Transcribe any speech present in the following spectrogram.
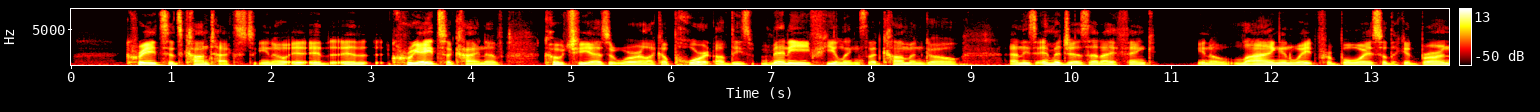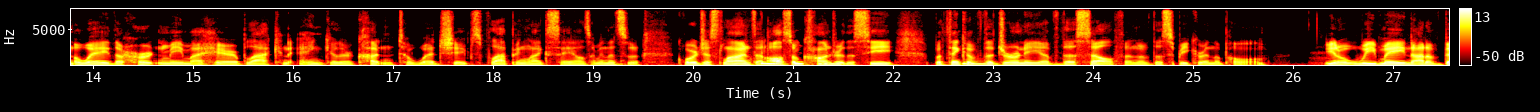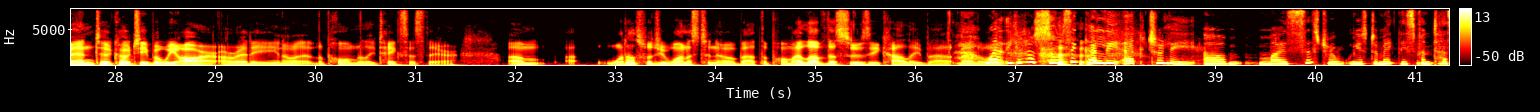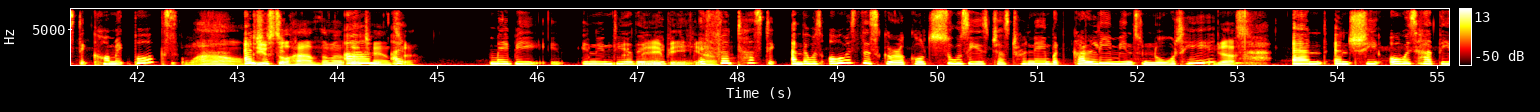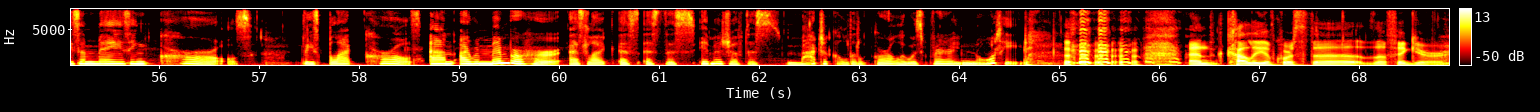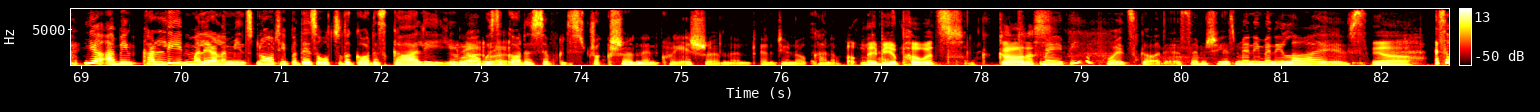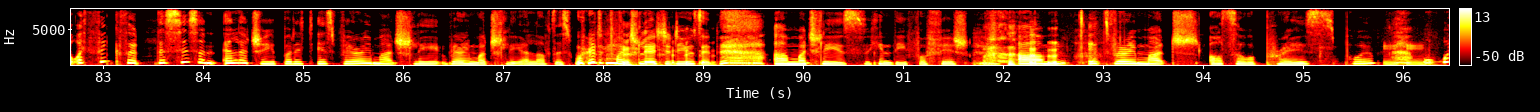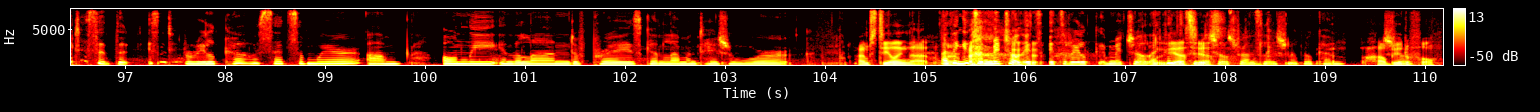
creates its context. You know, it, it, it creates a kind of Kochi, as it were, like a port of these many feelings that come and go, and these images that I think you know, lying in wait for boys so they could burn away the hurt in me, my hair black and angular, cut into wedge shapes, flapping like sails. I mean, that's gorgeous lines that also conjure the sea, but think of the journey of the self and of the speaker in the poem. You know, we may not have been to Kochi, but we are already. You know, mm-hmm. the poem really takes us there. Um, what else would you want us to know about the poem? I love the Susie Kali, by, by the way. Well, you know, Susie Kali, actually, um, my sister used to make these fantastic comic books. Wow. And Do you still to, have them at um, chance? I, maybe in India they maybe, yeah. fantastic. And there was always this girl called Susie is just her name, but Kali means naughty. Yes. And and she always had these amazing curls these black curls. And I remember her as like as as this image of this magical little girl who was very naughty. and Kali, of course, the the figure. Yeah, I mean Kali in Malayalam means naughty, but there's also the goddess Kali, you right, know, who's right. the goddess of destruction and creation and, and you know, kind of uh, maybe a poet's goddess? Maybe a poet's goddess. I mean she has many, many lives. Yeah. And so I think that this is an elegy, but it is very muchly very muchly I love this word, machli. I should use it. Uh, machli is Hindi for fish. Um, it's very much also a praise poem. Mm-hmm. What is it that, isn't it Rilke who said somewhere, um, only in the land of praise can lamentation work? I'm stealing that. I think it's a Mitchell. It's it's real Mitchell. I think yes, it's yes. Mitchell's translation of Rilke. How sure. beautiful.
